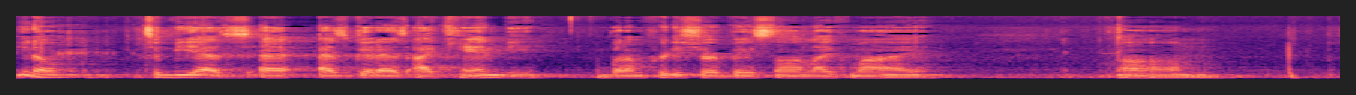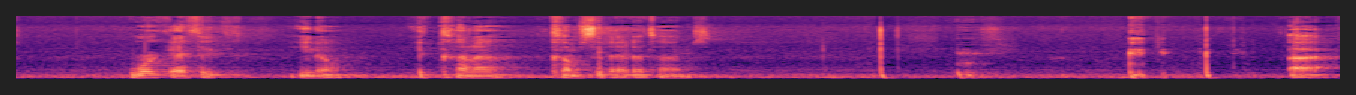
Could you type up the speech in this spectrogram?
you know, to be as as good as I can be. But I'm pretty sure based on like my um, work ethic, you know, it kind of comes to that at times. Right.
